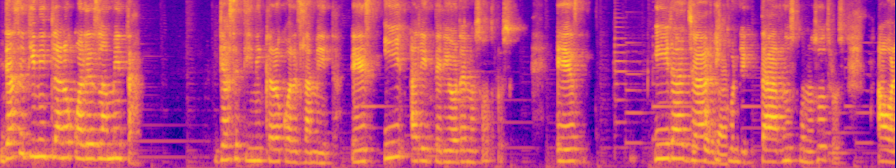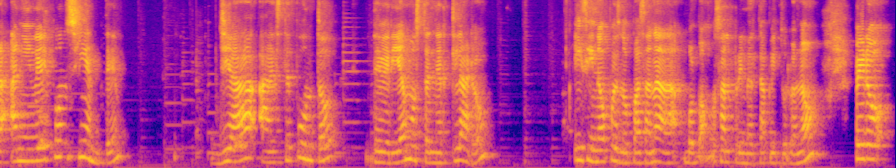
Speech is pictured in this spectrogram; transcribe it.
Ya se tiene claro cuál es la meta, ya se tiene claro cuál es la meta, es ir al interior de nosotros, es ir allá y conectarnos con nosotros. Ahora, a nivel consciente, ya a este punto deberíamos tener claro y si no, pues no pasa nada, volvamos al primer capítulo, ¿no? Pero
